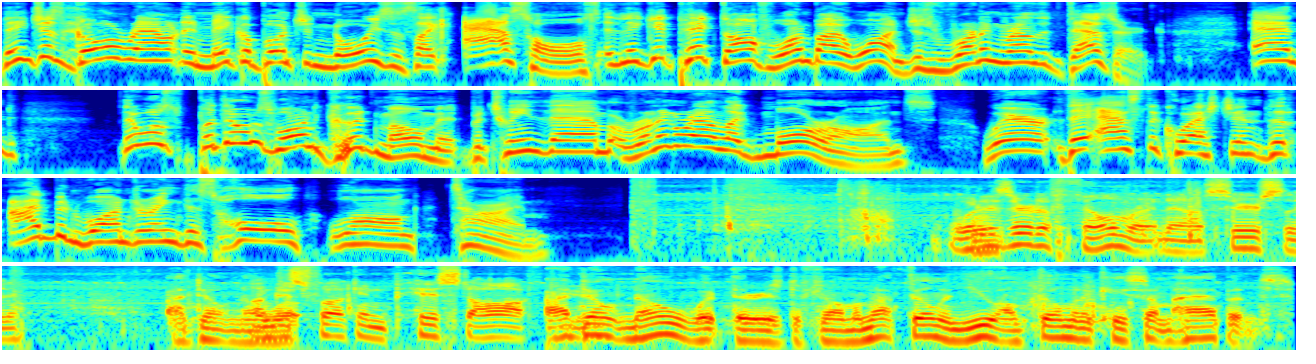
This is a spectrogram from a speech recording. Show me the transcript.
they just go around and make a bunch of noises like assholes, and they get picked off one by one, just running around the desert. And there was, but there was one good moment between them running around like morons where they asked the question that I've been wondering this whole long time. What is there to film right now? Seriously. I don't know. I'm what- just fucking pissed off. I don't know what there is to film. I'm not filming you. I'm filming in case something happens.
